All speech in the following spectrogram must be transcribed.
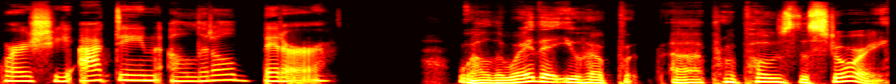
Or is she acting a little bitter? Well, the way that you have uh, proposed the story,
